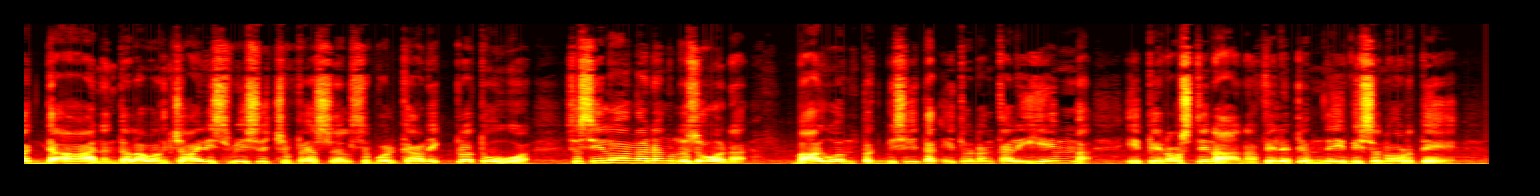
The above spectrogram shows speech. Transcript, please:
pagdaan ng dalawang Chinese research vessel sa volcanic plateau sa silangan ng Luzon. Bago ang pagbisitang ito ng kalihim, ipinosti na ng Philippine Navy sa norte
